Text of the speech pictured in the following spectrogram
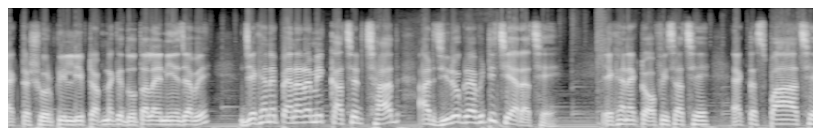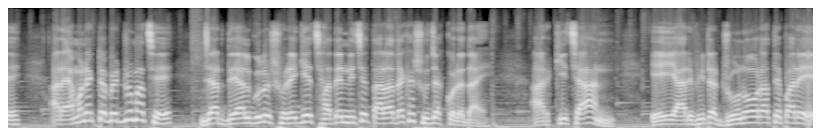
একটা সর্পিল লিফট আপনাকে দোতলায় নিয়ে যাবে, যেখানে প্যানারামিক কাছের ছাদ আর জিরো গ্র্যাভিটি চেয়ার আছে। এখানে একটা অফিস আছে, একটা স্পা আছে, আর এমন একটা বেডরুম আছে, যার দেয়ালগুলো সরে গিয়ে ছাদের নিচে তারা দেখা সুযোগ করে দেয়। আর কি চান? এই আরভিটা ড্রোনও ওড়াতে পারে।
